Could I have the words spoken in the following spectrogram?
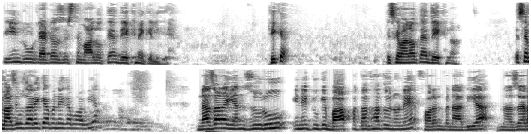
تین روٹ لیٹرز استعمال ہوتے ہیں دیکھنے کے لیے۔ ٹھیک ہے؟ اس کے معنی ہوتے ہیں دیکھنا۔ اس سے ماضی مظاہرے کیا بنے گا معاویہ؟ نظر ینزورو انہیں کیونکہ باپ پتا تھا تو انہوں نے فوراً بنا دیا نظر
